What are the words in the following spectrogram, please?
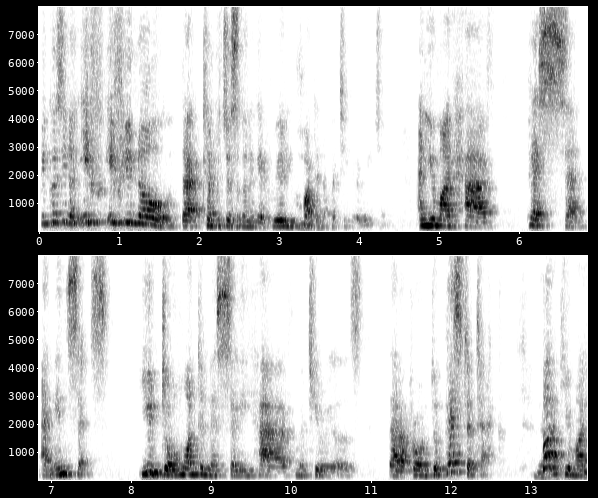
because you know, if if you know that temperatures are going to get really hot in a particular region, and you might have pests and, and insects, you don't want to necessarily have materials that are prone to pest attack. Yeah. But you might Yeah.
